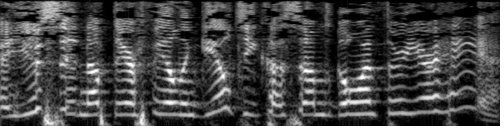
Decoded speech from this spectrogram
And you're sitting up there feeling guilty because something's going through your head.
